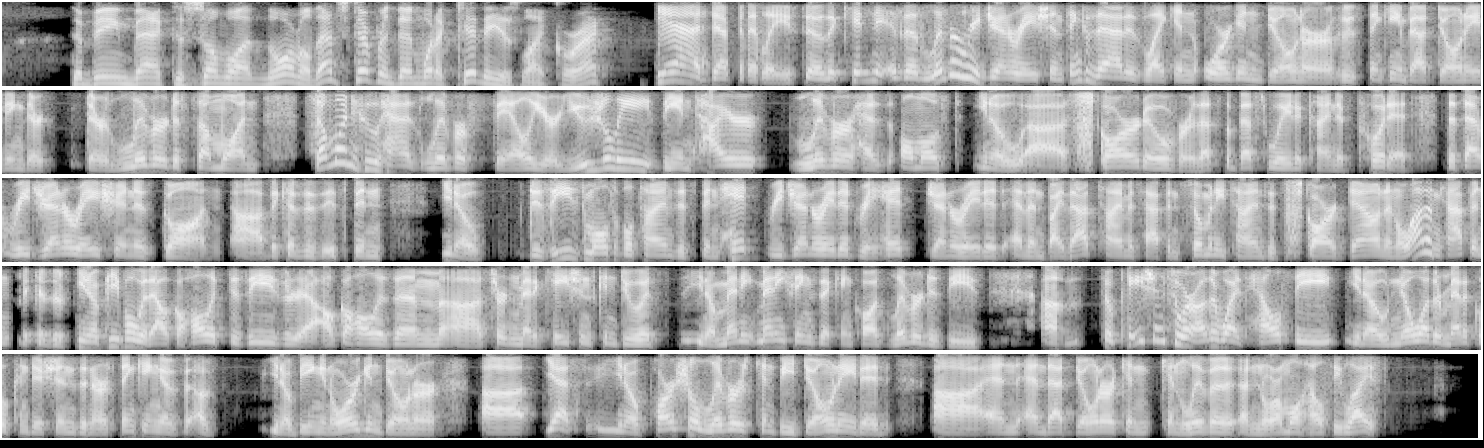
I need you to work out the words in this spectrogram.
to being back to somewhat normal. That's different than what a kidney is like, correct? Yeah, definitely. So the kidney, the liver regeneration, think of that as like an organ donor who's thinking about donating their their liver to someone, someone who has liver failure. Usually, the entire liver has almost, you know, uh, scarred over. That's the best way to kind of put it. That that regeneration is gone uh, because it's been, you know, diseased multiple times. It's been hit, regenerated, rehit, generated, and then by that time, it's happened so many times it's scarred down. And a lot of them happen because of you know people with alcoholic disease or alcoholism. Uh, certain medications can do it. You know, many many things that can cause liver disease. Um, so patients who are otherwise healthy, you know, no other medical conditions, and are thinking of, of you know being an organ donor, uh, yes, you know partial livers can be donated, uh, and and that donor can can live a, a normal, healthy life.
